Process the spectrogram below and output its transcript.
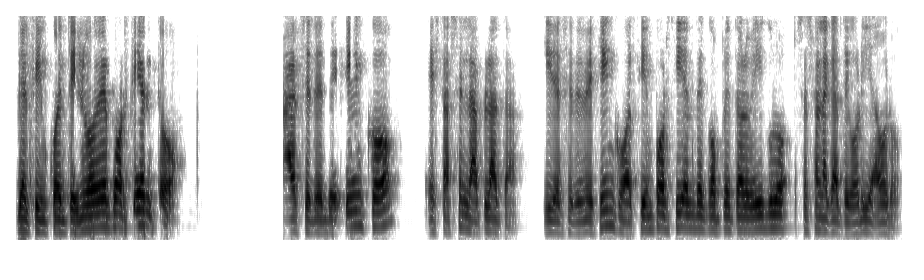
Del 59% al 75% estás en la plata y del 75 al 100% de completo el vehículo estás en la categoría oro.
